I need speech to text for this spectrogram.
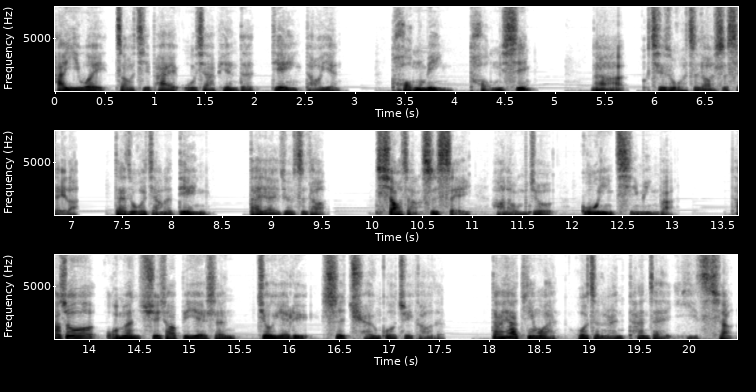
和一位早期拍武侠片的电影导演同名同姓，那其实我知道是谁了，但是我讲的电影，大家也就知道校长是谁。好了，我们就孤影其名吧。他说，我们学校毕业生就业率是全国最高的。当下听完，我整个人瘫在椅子上，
